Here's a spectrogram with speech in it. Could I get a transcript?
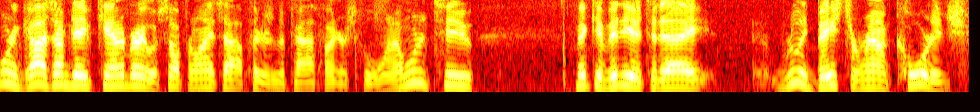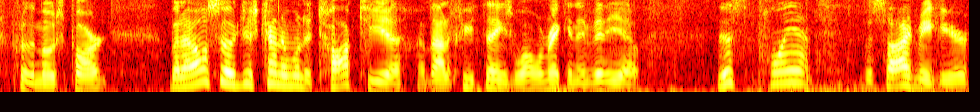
Morning guys, I'm Dave Canterbury with Self-Reliance Outfitters in the Pathfinder School and I wanted to make a video today really based around cordage for the most part but I also just kind of want to talk to you about a few things while we're making the video. This plant beside me here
